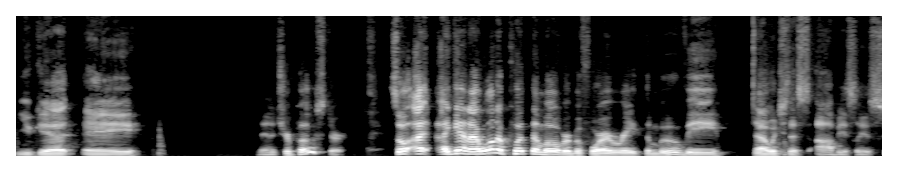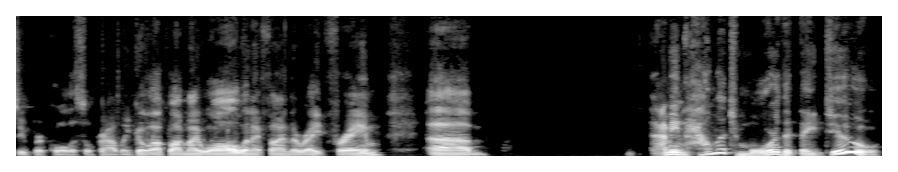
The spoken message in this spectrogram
you get a miniature poster. So I again, I want to put them over before I rate the movie, uh, which this obviously is super cool. This will probably go up on my wall when I find the right frame. Um, I mean, how much more that they do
